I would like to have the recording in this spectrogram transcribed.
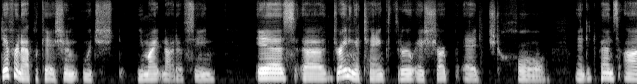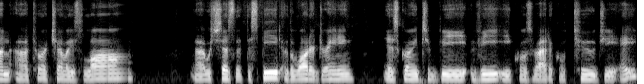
different application, which you might not have seen, is uh, draining a tank through a sharp-edged hole. And it depends on uh, Torricelli's law, uh, which says that the speed of the water draining is going to be v equals radical 2gh.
